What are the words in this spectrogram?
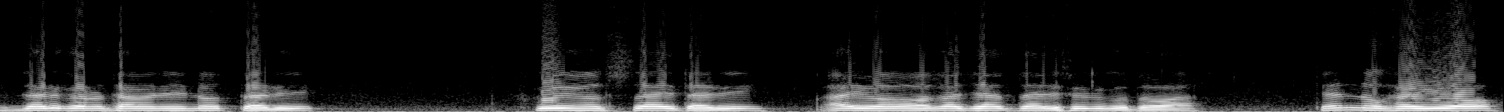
誰かのために祈ったり、福音を伝えたり、愛を分かち合ったりすることは、天の鍵を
